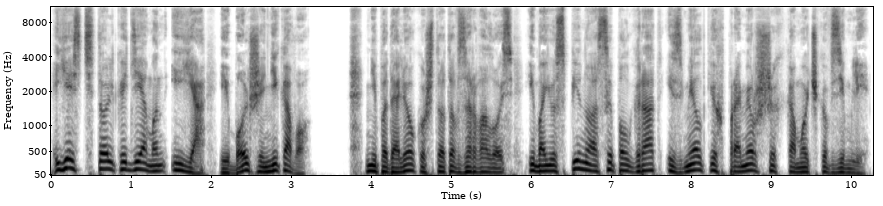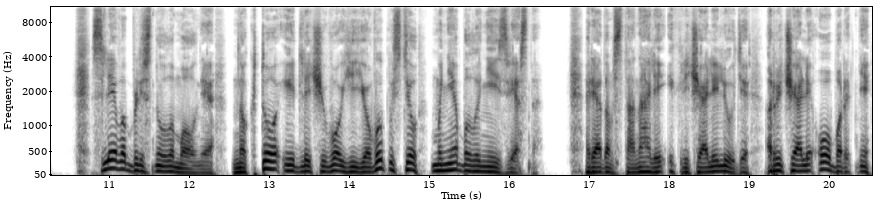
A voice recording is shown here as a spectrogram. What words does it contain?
Есть только демон и я, и больше никого. Неподалеку что-то взорвалось, и мою спину осыпал град из мелких промерзших комочков земли. Слева блеснула молния, но кто и для чего ее выпустил, мне было неизвестно. Рядом стонали и кричали люди, рычали оборотни,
